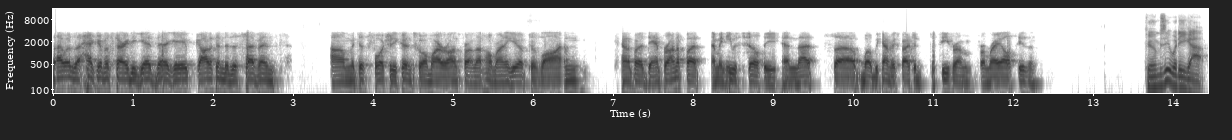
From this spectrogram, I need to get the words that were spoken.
that was a heck of a start to get there. Gabe got us into the seventh. Um, it just fortunately couldn't score more runs from that home run he gave up to Vaughn. Kind of put a damper on it, but I mean he was filthy, and that's uh, what we kind of expected to see from from Ray all season. Coombsy, what do you got?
